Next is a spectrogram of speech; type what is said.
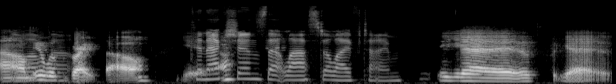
um, it was that. great though. Yeah. Connections that last a lifetime. Yes, yes.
